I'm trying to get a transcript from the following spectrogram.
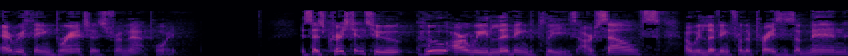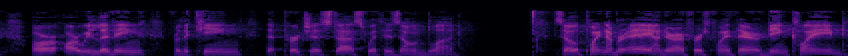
everything branches from that point. It says, Christians, who, who are we living to please? Ourselves? Are we living for the praises of men? Or are we living for the King that purchased us with his own blood? So, point number A under our first point there of being claimed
